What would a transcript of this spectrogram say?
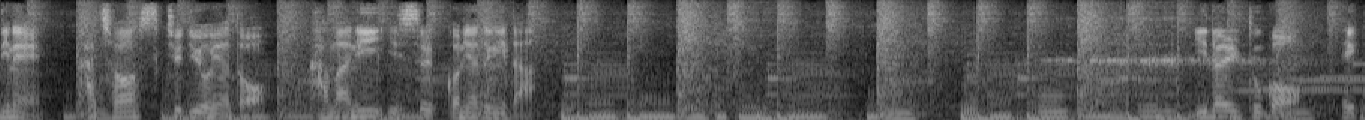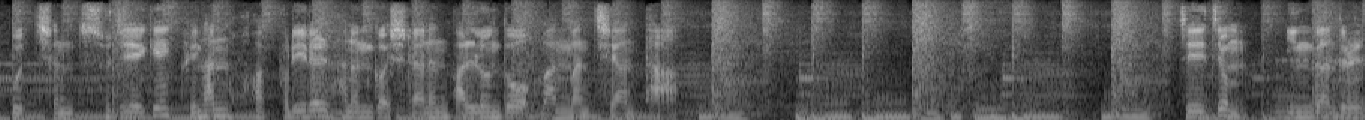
니네, 가저 스튜디오여도 가만히 있을 거냐 등이다. 이를 두고 액부천 수지에게 괜한 화풀이를 하는 것이라는 반론도 만만치 않다. 쟤좀 인간들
